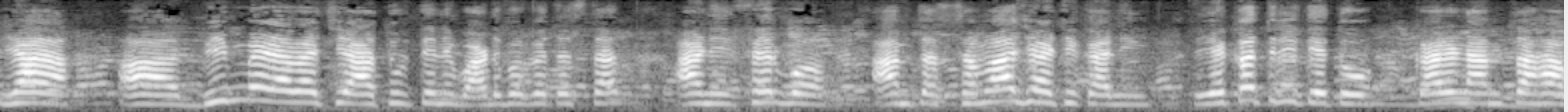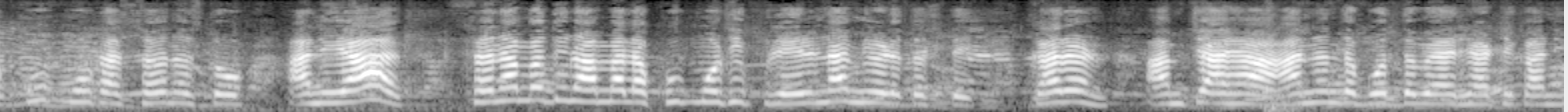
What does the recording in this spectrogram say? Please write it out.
ह्या भीम भीममेळाव्याची आतुरतेने वाट बघत असतात आणि सर्व आमचा समाज या ठिकाणी एकत्रित येतो कारण आमचा हा खूप मोठा सण असतो. आणि या सणामधून आम्हाला खूप मोठी प्रेरणा मिळत असते. कारण आमच्या ह्या आनंद बौद्ध विहार ह्या ठिकाणी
